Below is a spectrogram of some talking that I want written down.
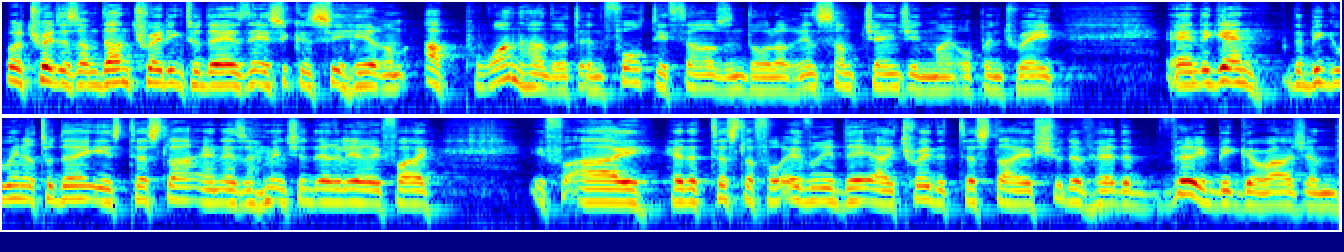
Well traders, I'm done trading today. As you can see here, I'm up $140,000 and some change in my open trade. And again, the big winner today is Tesla. And as I mentioned earlier, if I if I had a Tesla for every day I traded Tesla, I should have had a very big garage and,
